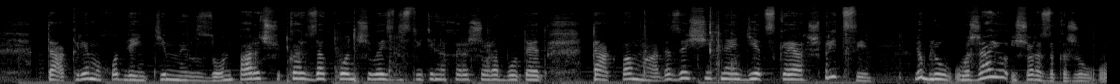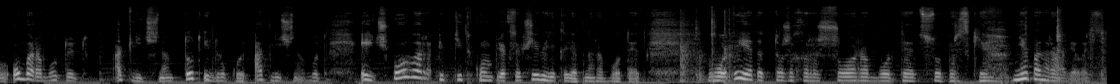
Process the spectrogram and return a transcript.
Так, крем-уход для интимных зон. Парочка закончилась. Действительно хорошо работает. Так, помада защитная детская. Шприцы. Люблю, уважаю, еще раз закажу. Оба работают отлично. Тот и другой. Отлично. Вот H-Power, пептид комплекс вообще великолепно работает. Вот, и этот тоже хорошо работает, суперски. Мне понравилось.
